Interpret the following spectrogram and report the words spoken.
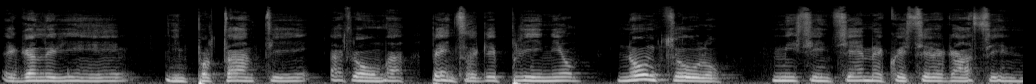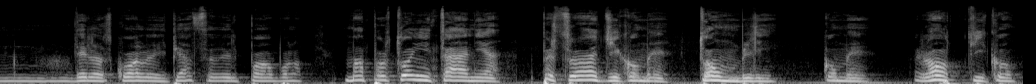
e gallerie importanti a Roma. Pensa che Plinio non solo mise insieme questi ragazzi della scuola di Piazza del Popolo, ma portò in Italia personaggi come Tombli, come Rottico,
